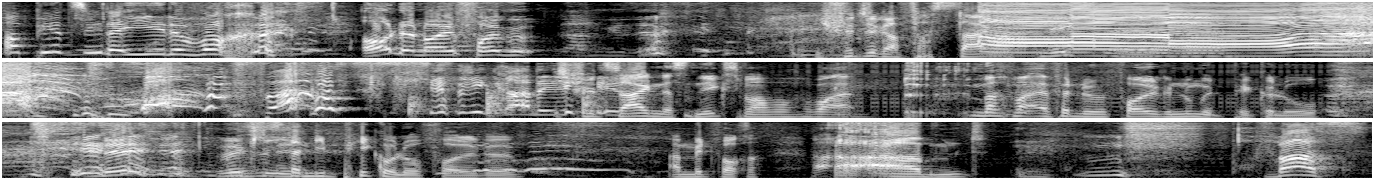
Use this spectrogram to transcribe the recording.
ab jetzt wieder jede Woche. Oh, eine neue Folge. Angesetzt. Ich würde sogar fast sagen, Ah. Was? Ja, wie gerade ich würde sagen, das nächste Mal machen wir, mal, machen wir einfach eine Folge nur mit Piccolo. Das ist dann die Piccolo-Folge. Am Mittwochabend. Was?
